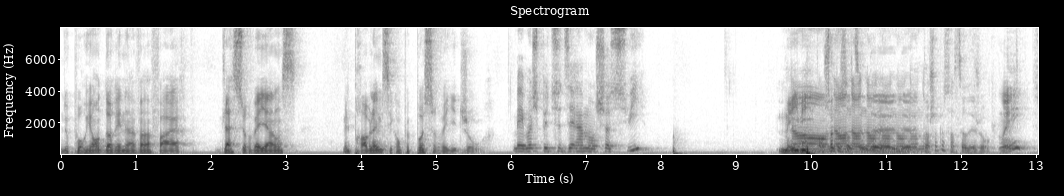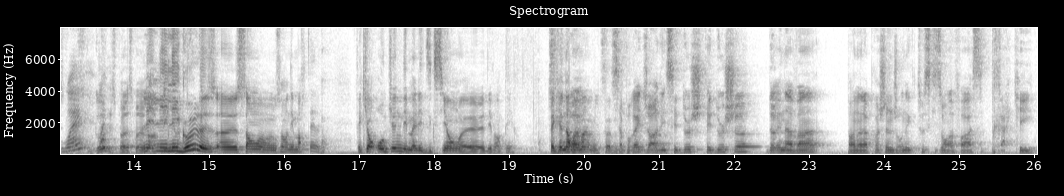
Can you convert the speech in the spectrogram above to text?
Nous pourrions dorénavant faire de la surveillance. Mais le problème, c'est qu'on peut pas surveiller de jour. Ben, moi, je peux-tu dire à mon chat, suis? Maybe. Non. Ton chat, peut sortir non, de, non, non, de- non, non. ton chat peut sortir de jour. Oui? C'est Ouais. c'est une goule, c'est pas, c'est pas un Les, les, les ghouls euh, sont, sont des mortels. Fait qu'ils n'ont aucune des malédictions euh, des vampires. Fait que normalement, ils peuvent. Ça pourrait être genre ces deux, tes deux chats, dorénavant, pendant la prochaine journée, tout ce qu'ils ont à faire, c'est traquer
